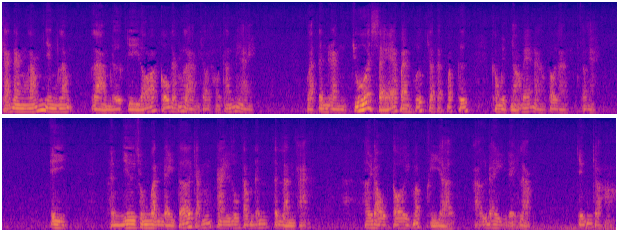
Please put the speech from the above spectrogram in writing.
khả năng lắm nhưng lắm, làm được gì đó, cố gắng làm cho hội thánh ngài. Và tin rằng Chúa sẽ ban phước cho tất bất cứ công việc nhỏ bé nào tôi làm cho ngài. Y hình như xung quanh đầy tớ chẳng ai lưu tâm đến tin lành cả. Hơi đâu tôi mất thì giờ ở đây để làm chứng cho họ.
